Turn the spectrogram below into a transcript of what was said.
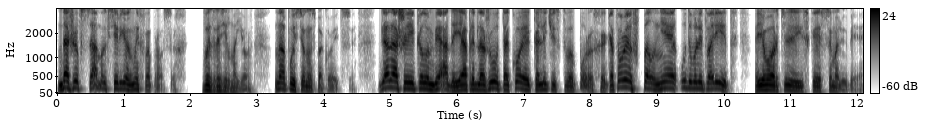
даже в самых серьезных вопросах», — возразил майор. «Но пусть он успокоится. Для нашей Колумбиады я предложу такое количество пороха, которое вполне удовлетворит его артиллерийское самолюбие.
